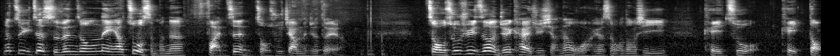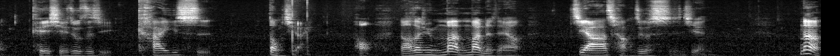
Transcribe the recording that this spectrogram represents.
那至于这十分钟内要做什么呢？反正走出家门就对了。走出去之后，你就会开始去想，那我有什么东西可以做，可以动，可以协助自己开始动起来。好，然后再去慢慢的怎样加长这个时间。那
